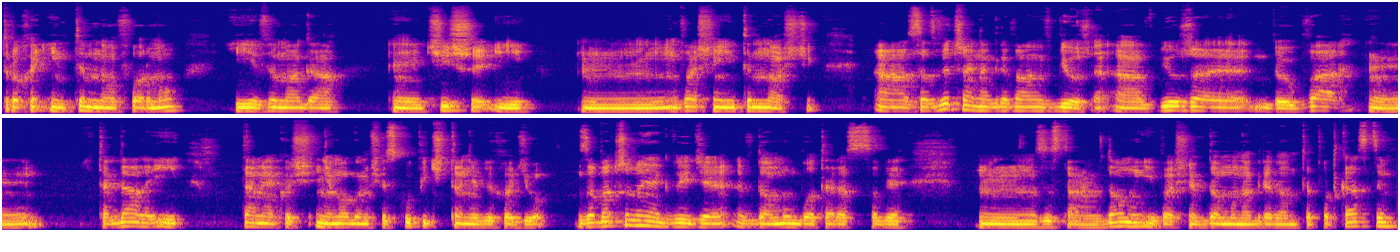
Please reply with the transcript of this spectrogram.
trochę intymną formą i wymaga e, ciszy i mm, właśnie intymności. A zazwyczaj nagrywałem w biurze, a w biurze był gwar e, i tak dalej i tam jakoś nie mogłem się skupić, to nie wychodziło. Zobaczymy jak wyjdzie w domu, bo teraz sobie mm, zostałem w domu i właśnie w domu nagrywam te podcasty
